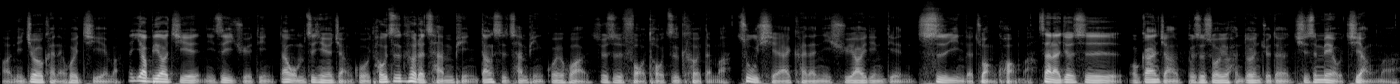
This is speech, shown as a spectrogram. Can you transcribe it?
啊？你就有可能会接嘛。那要不要接，你自己决定。但我们之前有讲过，投资客的产品，当时产品规划就是否投资客的嘛，住起来可能你需要一点点适应的状况嘛。再来就是我刚才讲，不是说有很多人觉得其实没有降嘛？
